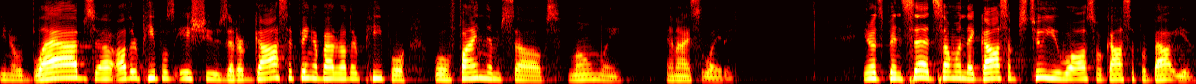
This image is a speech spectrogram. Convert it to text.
you know blabs uh, other people's issues that are gossiping about other people will find themselves lonely and isolated. You know, it's been said someone that gossips to you will also gossip about you.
